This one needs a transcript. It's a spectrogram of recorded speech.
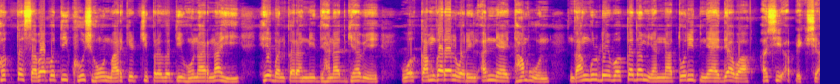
फक्त सभापती खुश होऊन मार्केटची प्रगती होणार नाही हे बनकरांनी ध्यानात घ्यावे व कामगारांवरील अन्याय थांबवून गांगुर्डे व कदम यांना त्वरित न्याय द्यावा अशी अपेक्षा.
